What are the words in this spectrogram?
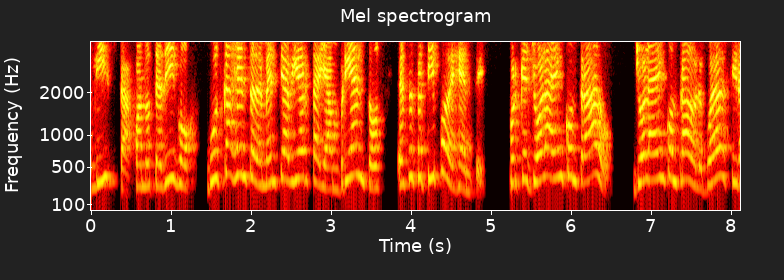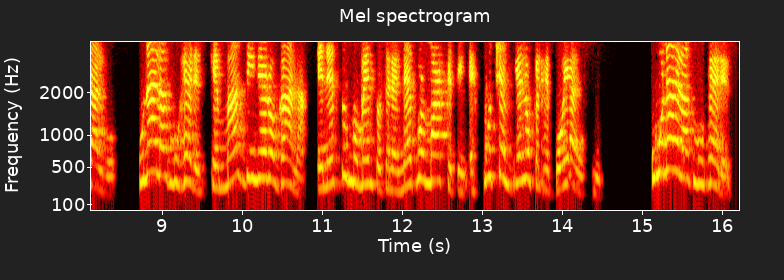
lista. Cuando te digo, busca gente de mente abierta y hambrientos, es ese tipo de gente. Porque yo la he encontrado. Yo la he encontrado. Les voy a decir algo. Una de las mujeres que más dinero gana en estos momentos en el network marketing, escuchen bien lo que les voy a decir. Una de las mujeres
